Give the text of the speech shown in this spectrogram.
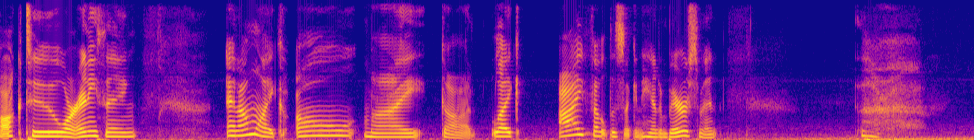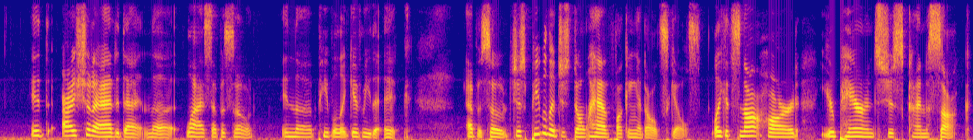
talk to or anything. And I'm like, oh my god. Like, I felt the secondhand embarrassment. It I should have added that in the last episode in the people that give me the ick episode. Just people that just don't have fucking adult skills. Like it's not hard. Your parents just kind of suck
